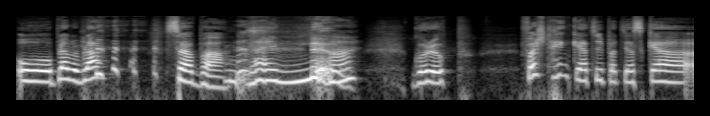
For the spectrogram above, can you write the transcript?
och bla bla bla. så jag bara, nej nu går upp. Först tänker jag typ att jag ska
